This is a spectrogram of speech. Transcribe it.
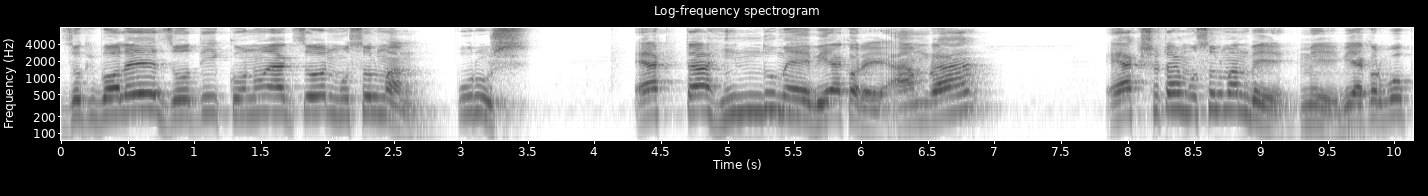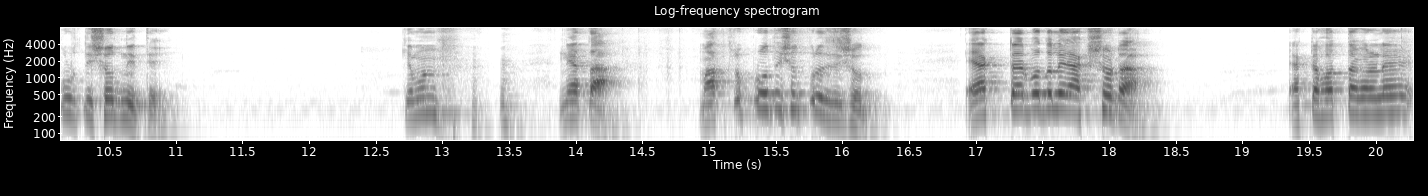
যোগী বলে, যদি কোনো একজন মুসলমান পুরুষ একটা হিন্দু মেয়ে বিয়ে করে, আমরা একশোটা মুসলমান মেয়ে মেয়ে বিয়ে করব প্রতিশোধ নিতে। কেমন? নেতা। মাত্র প্রতিশোধ প্রতিশোধ। একটার বদলে একশোটা। একটা হত্যা করলে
